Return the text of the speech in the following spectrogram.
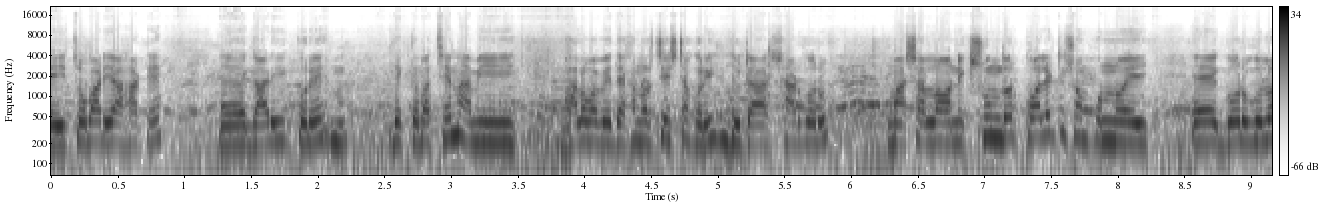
এই চোবাড়িয়া হাটে। গাড়ি করে দেখতে পাচ্ছেন আমি ভালোভাবে দেখানোর চেষ্টা করি। দুটা ষাঁড় গরু। মাশাল্লাহ অনেক সুন্দর কোয়ালিটি সম্পূর্ণ এই গরুগুলো।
